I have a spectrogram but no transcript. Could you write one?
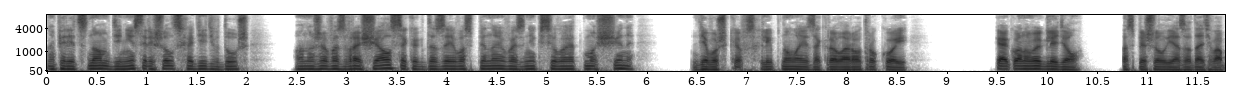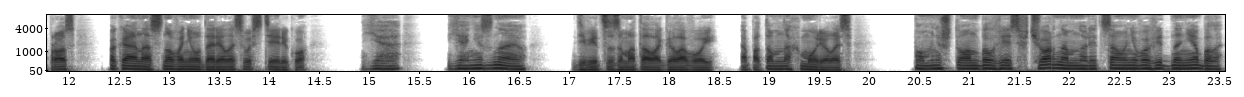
но перед сном Денис решил сходить в душ. Он уже возвращался, когда за его спиной возник силуэт мужчины». Девушка всхлипнула и закрыла рот рукой. «Как он выглядел?» — поспешил я задать вопрос, пока она снова не ударилась в истерику. «Я... я не знаю», — девица замотала головой а потом нахмурилась. Помню, что он был весь в черном, но лица у него видно не было.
